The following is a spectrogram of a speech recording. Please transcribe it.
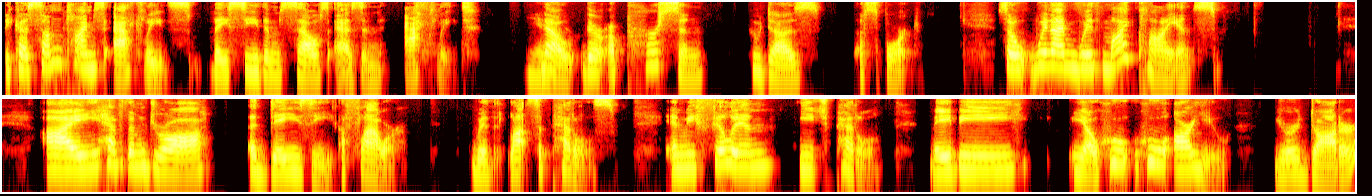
Because sometimes athletes, they see themselves as an athlete. Yeah. No, they're a person who does a sport. So when I'm with my clients, I have them draw a daisy, a flower with lots of petals, and we fill in each petal. Maybe, you know, who who are you? You're a daughter,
